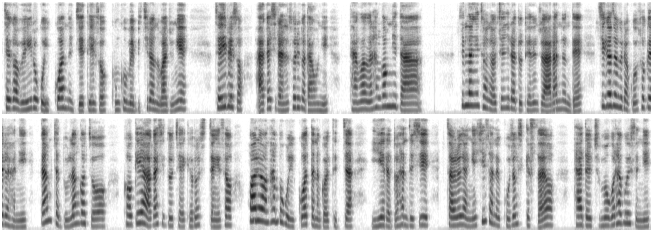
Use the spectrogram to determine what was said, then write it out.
제가 왜 이러고 입고 왔는지에 대해서 궁금해 미치려는 와중에 제 입에서 아가씨라는 소리가 나오니 당황을 한 겁니다. 신랑이 전 여친이라도 되는 줄 알았는데 시가족이라고 소개를 하니 깜짝 놀란 거죠. 거기에 아가씨도 제 결혼식장에서 화려한 한복을 입고 왔다는 걸 듣자 이해라도 한 듯이 저를 향해 시선을 고정시켰어요. 다들 주목을 하고 있으니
